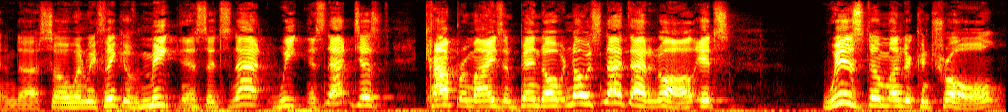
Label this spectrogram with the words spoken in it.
And uh, so when we think of meekness, it's not weakness, not just compromise and bend over. No, it's not that at all. It's wisdom under control,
